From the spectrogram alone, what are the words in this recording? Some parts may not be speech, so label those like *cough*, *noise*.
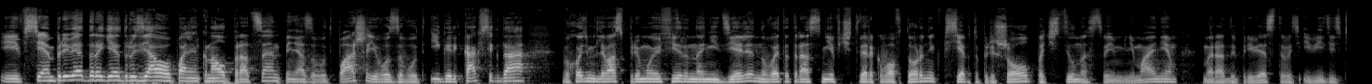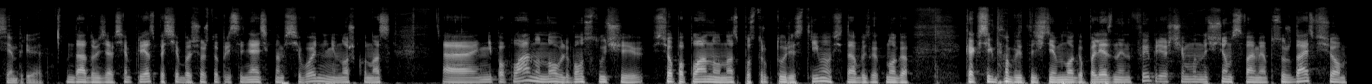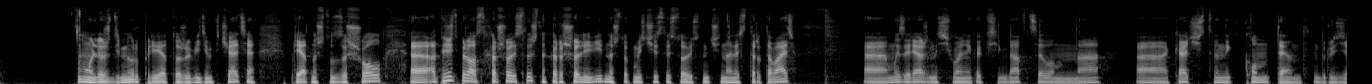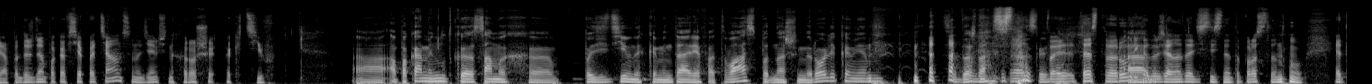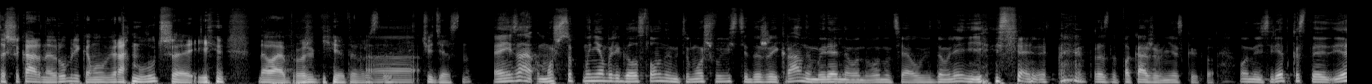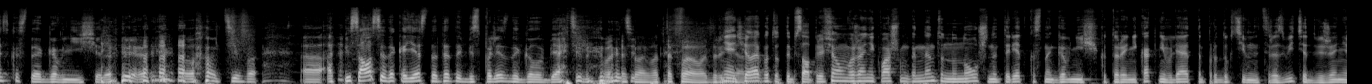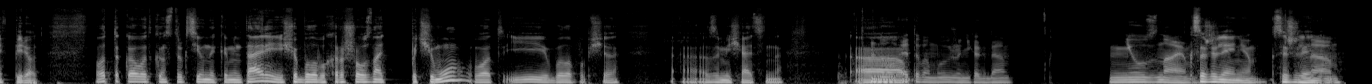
И всем привет, дорогие друзья! Вы попали на канал Процент. Меня зовут Паша, его зовут Игорь. Как всегда, выходим для вас в прямой эфир на неделе, но в этот раз не в четверг, а во вторник. Все, кто пришел, почтил нас своим вниманием. Мы рады приветствовать и видеть. Всем привет. Да, друзья, всем привет. Спасибо большое, что присоединяетесь к нам сегодня. Немножко у нас э, не по плану, но в любом случае все по плану у нас по структуре стрима. Всегда будет как много, как всегда будет, точнее, много полезной инфы. Прежде чем мы начнем с вами обсуждать все, о, Леша Демюр, привет, тоже видим в чате. Приятно, что зашел. Э, отпишите, пожалуйста, хорошо ли слышно, хорошо ли видно, чтобы мы с чистой совестью начинали стартовать. Э, мы заряжены сегодня, как всегда, в целом на э, качественный контент, друзья. Подождем, пока все подтянутся, надеемся на хороший актив. А, а пока минутка самых позитивных комментариев от вас под нашими роликами. *laughs* Должна Тестовая рубрика, а. друзья, ну это действительно, это просто, ну, это шикарная рубрика, мы выбираем лучшее, и *laughs* давай, брошки, это просто а. чудесно. Я не знаю, может, чтобы мы не были голословными, ты можешь вывести даже экран, и мы реально, вон, вон у тебя уведомления *laughs* есть, реально, просто покажем несколько. Он есть редкостное, редкостное говнище, *laughs* типа, а, отписался наконец-то от этой бесполезной голубятины. Вот такое, типа. вот такое вот, друзья. Не, человек вот тут написал, при всем уважении к вашему контенту, но Notion — это редкостное говнище, которое никак не влияет на продуктивность развития движения вперед. Вот такой вот конструктивный комментарий. Еще было бы хорошо узнать, почему, вот, и было бы вообще замечательно. Но а, этого мы уже никогда не узнаем. К сожалению, к сожалению. Да.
